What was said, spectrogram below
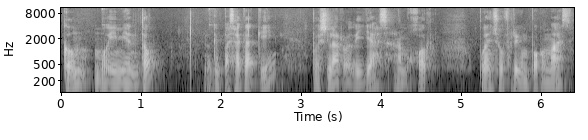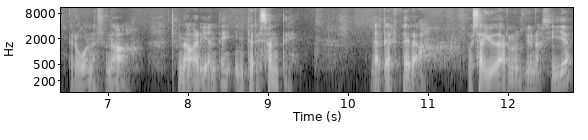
con movimiento. Lo que pasa que aquí pues las rodillas a lo mejor pueden sufrir un poco más, pero bueno, es una, es una variante interesante. La tercera, pues ayudarnos de una silla,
